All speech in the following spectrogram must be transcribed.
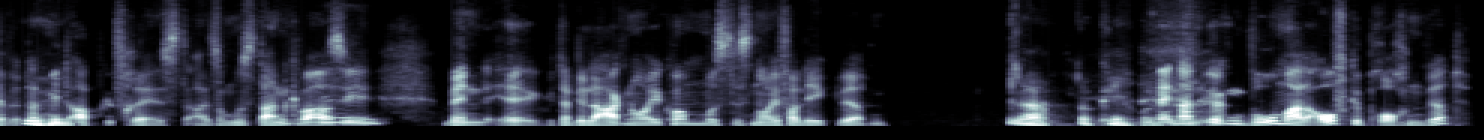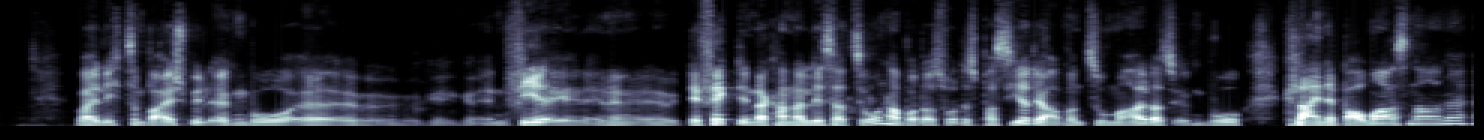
Der wird dann mhm. mit abgefräst. Also muss dann quasi, mhm. wenn äh, der Belag neu kommt, muss das neu verlegt werden. Ah, okay. Und wenn dann irgendwo mal aufgebrochen wird, weil ich zum Beispiel irgendwo äh, ein Fehl, äh, Defekt in der Kanalisation habe oder so, das passiert ja ab und zu mal, dass irgendwo kleine Baumaßnahme,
